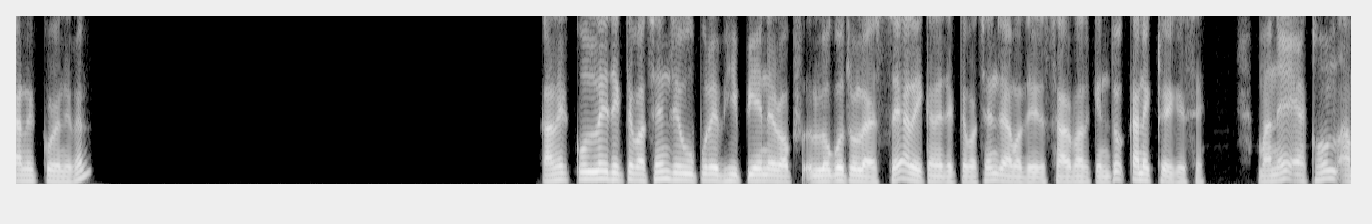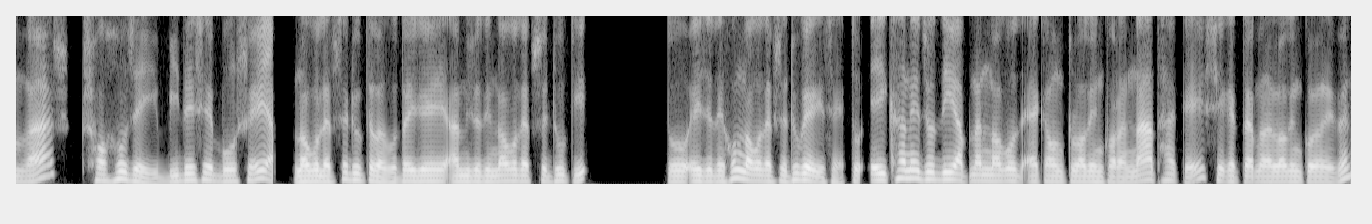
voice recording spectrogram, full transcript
কানেক্ট করে নেবেন। কানেক্ট করলেই দেখতে পাচ্ছেন যে উপরে VPN-এর লোগো চলে আসছে। আর এখানে দেখতে পাচ্ছেন যে আমাদের সার্ভার কিন্তু কানেক্ট হয়ে গেছে। মানে এখন আমরা সহজেই বিদেশে বসে নগদ অ্যাপসে ঢুকতে পারব। তো এই যে আমি যদি নগদ অ্যাপসে ঢুকি, তো এই যে দেখুন নগদ অ্যাপসে ঢুকে গেছে। তো এইখানে যদি আপনার নগদ অ্যাকাউন্ট লগ ইন করা না থাকে সেক্ষেত্রে আপনারা লগ ইন করে নেবেন।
